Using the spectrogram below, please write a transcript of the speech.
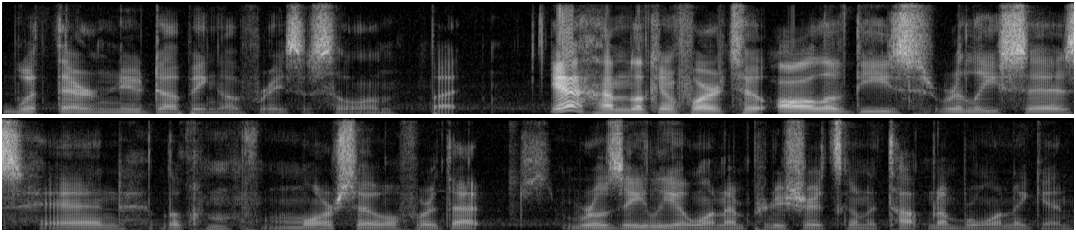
with their new dubbing of RAISE A SUILEN. But yeah, I'm looking forward to all of these releases and look more so for that Roselia one. I'm pretty sure it's going to top number one again.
